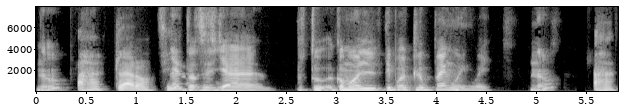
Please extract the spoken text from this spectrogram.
¿No? Ajá, claro, sí. Y entonces ya, pues tú, como el tipo del Club Penguin, güey, ¿no? Ajá.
